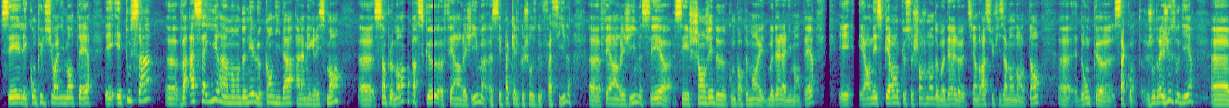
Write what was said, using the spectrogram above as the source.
c'est les compulsions alimentaires. Et, tout ça euh, va assaillir à un moment donné le candidat à l'amaigrissement. Euh, simplement parce que faire un régime, euh, c'est pas quelque chose de facile. faire un régime, c'est changer de comportement et de modèle alimentaire. Et, en espérant que ce changement de modèle tiendra suffisamment dans le temps, donc ça compte. Je voudrais juste vous dire, euh,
